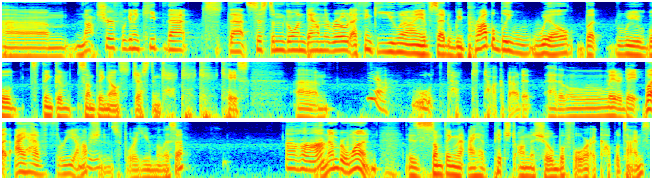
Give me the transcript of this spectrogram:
Um, not sure if we're gonna keep that that system going down the road. I think you and I have said we probably will, but we will think of something else just in ca- ca- case. Um, Yeah. we'll t- t- talk about it at a later date. But I have 3 options for you, Melissa. Uh huh. Number one is something that I have pitched on the show before a couple times.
